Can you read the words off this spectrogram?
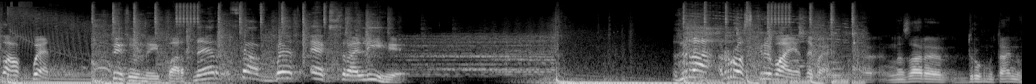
Фавбет. Титульний партнер Фавбет Екстра Ліги. Гра розкриває тебе. Е, Назаре, в другому таймі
